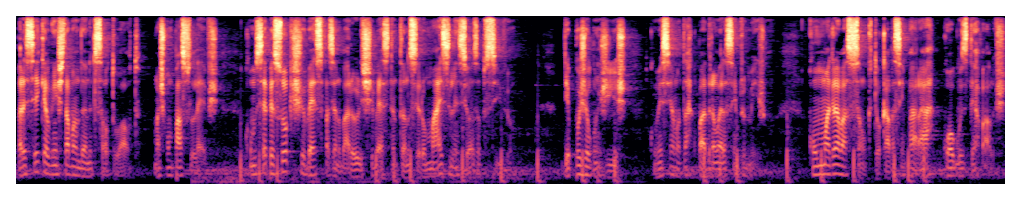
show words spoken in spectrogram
Parecia que alguém estava andando de salto alto, mas com passos leves, como se a pessoa que estivesse fazendo barulho estivesse tentando ser o mais silenciosa possível. Depois de alguns dias, comecei a notar que o padrão era sempre o mesmo, como uma gravação que tocava sem parar com alguns intervalos.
